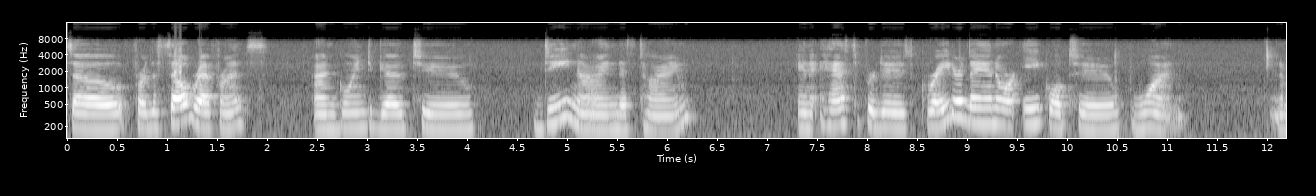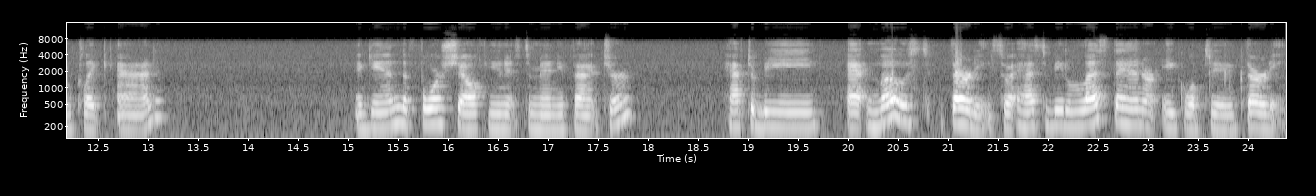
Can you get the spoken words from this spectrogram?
So for the cell reference, I'm going to go to D9 this time, and it has to produce greater than or equal to 1. And I'm click Add. Again, the four shelf units to manufacture have to be at most 30, so it has to be less than or equal to 30.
